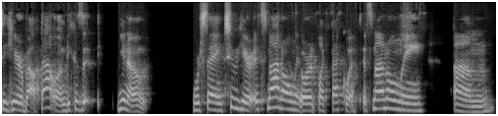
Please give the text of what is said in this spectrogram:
to hear about that one because, it, you know, we're saying too here, it's not only, or like Beckwith, it's not only um,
